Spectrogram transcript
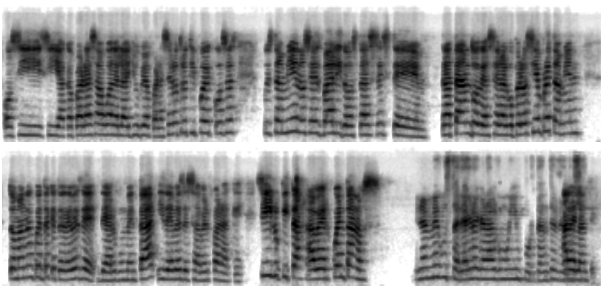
O si, si acaparas agua de la lluvia para hacer otro tipo de cosas, pues también, o sea, es válido, estás este, tratando de hacer algo, pero siempre también tomando en cuenta que te debes de, argumentar y debes de saber para qué. Sí, Lupita, a ver, cuéntanos. Mira, me gustaría agregar algo muy importante. Adelante.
